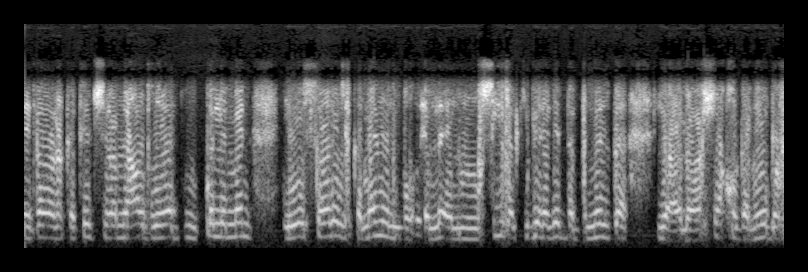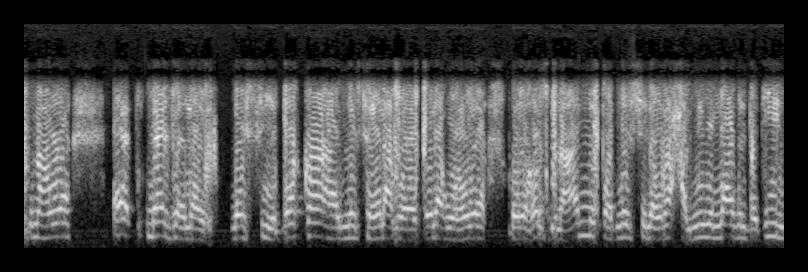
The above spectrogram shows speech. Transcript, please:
ايفان راكيتيتش لم يعوض غياب كل من لويس سواريز وكمان المصيبة الكبيرة جدا بالنسبة لعشاق وجماهير برشلونة هو ماذا لو ميسي بقى هل ميسي هيلعب وهو هو غصب عنه؟ طب ميسي لو راح مين اللاعب البديل؟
